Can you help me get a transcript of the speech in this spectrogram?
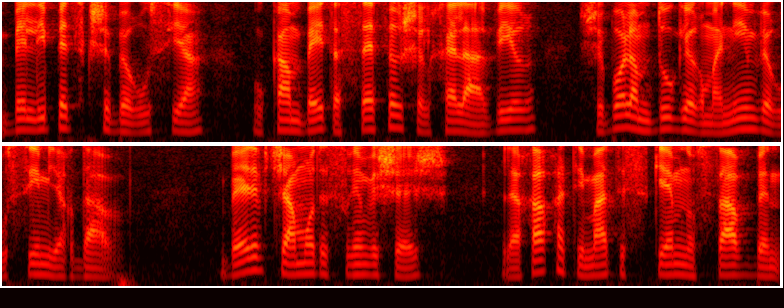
בליפצק שברוסיה, הוקם בית הספר של חיל האוויר, שבו למדו גרמנים ורוסים יחדיו. ב-1926, לאחר חתימת הסכם נוסף בין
